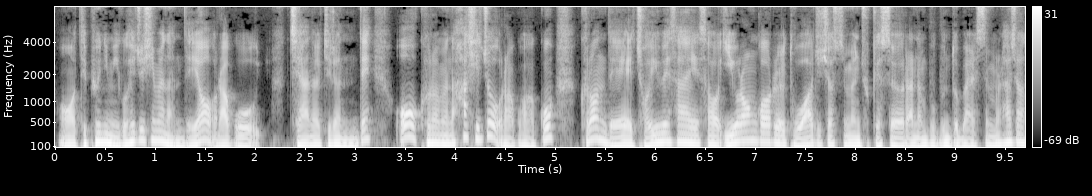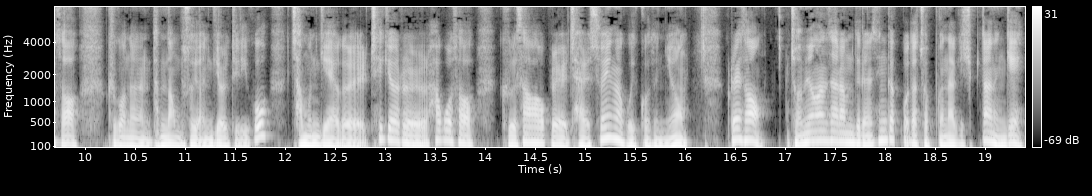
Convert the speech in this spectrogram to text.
어, 대표님 이거 해주시면 안 돼요? 라고 제안을 드렸는데 어 그러면 하시죠? 라고 하고 그런데 저희 회사에서 이런 거를 도와주셨으면 좋겠어요 라는 부분도 말씀을 하셔서 그거는 담당 부서 연결 드리고 자문 계약을 체결을 하고서 그 사업을 잘 수행하고 있거든요. 그래서 저명한 사람들은 생각보다 접근하기 쉽다는 게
